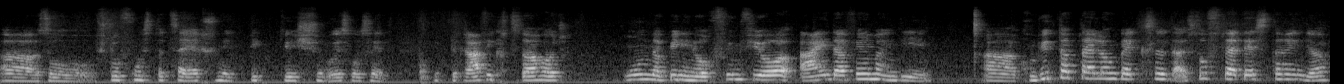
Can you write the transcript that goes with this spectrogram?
äh, so Stoffmuster zeichnet, Bigfish und alles, was halt mit der Grafik zu tun hat. Und dann bin ich nach fünf Jahren auch in der Firma in die äh, Computerabteilung gewechselt als Software-Testerin. Ja.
